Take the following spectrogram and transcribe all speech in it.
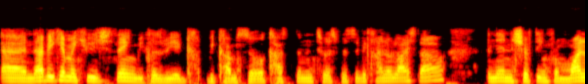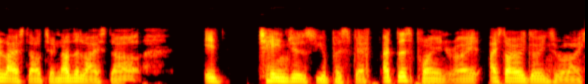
And that became a huge thing because we had become so accustomed to a specific kind of lifestyle. And then shifting from one lifestyle to another lifestyle, it changes your perspective. At this point, right, I started going through of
